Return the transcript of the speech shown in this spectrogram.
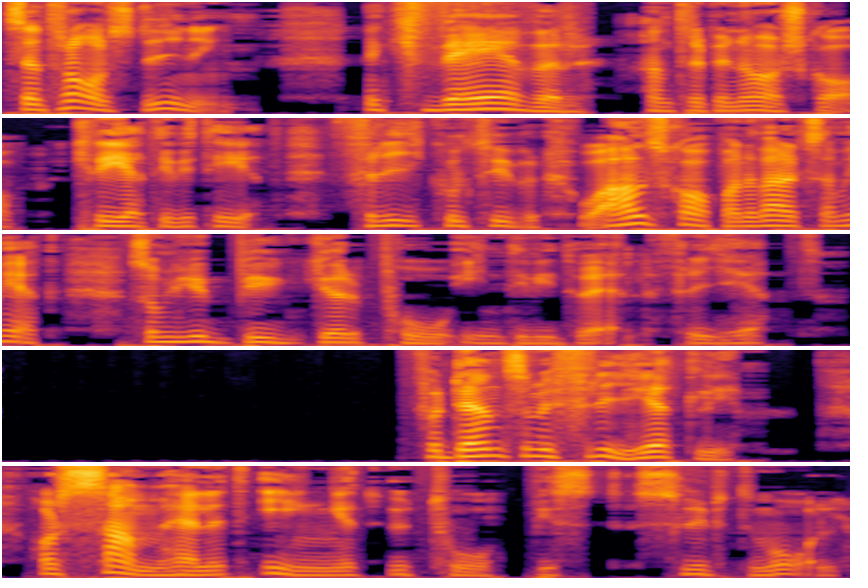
Centralstyrning den kväver entreprenörskap kreativitet, fri kultur och all skapande verksamhet som ju bygger på individuell frihet. För den som är frihetlig har samhället inget utopiskt slutmål.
